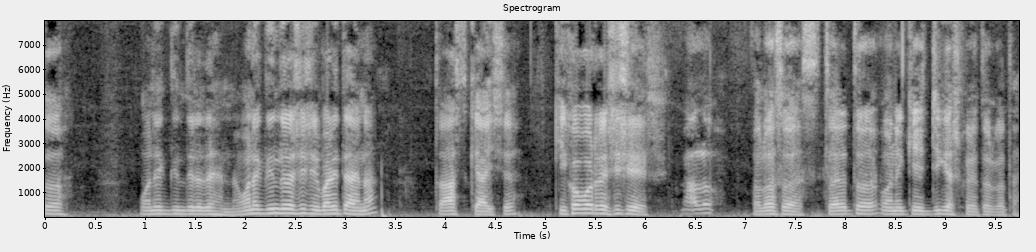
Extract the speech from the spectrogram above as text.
তো অনেক দিন ধরে দেখেন না। অনেক দিন ধরে শিশির বাড়িতে আয় না তো আজকে আইছে। কি খবর রে শিশির? ভালো। ভালো আছো তোরে তো অনেকে জিজ্ঞেস করে তোর কথা।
